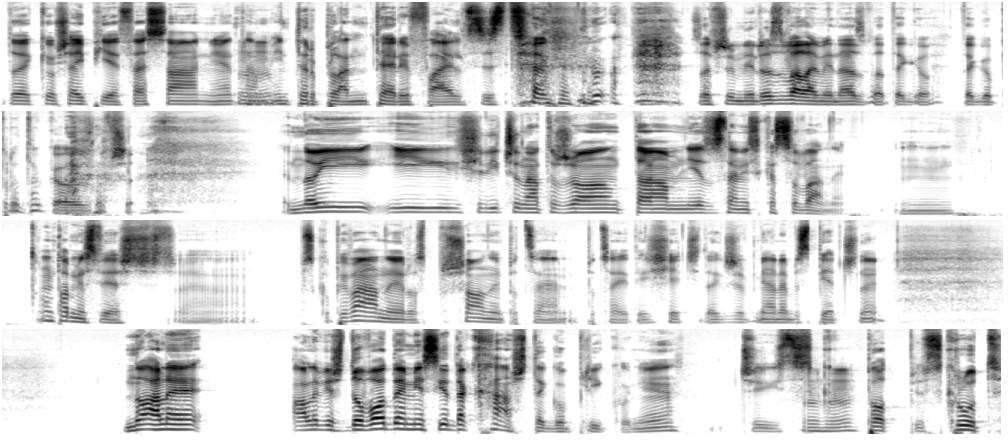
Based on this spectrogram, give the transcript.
do jakiegoś IPFS-a, nie? Tam mm. Interplanetary File System. zawsze mnie rozwala mnie nazwa tego, tego protokołu zawsze. No i, i się liczy na to, że on tam nie zostanie skasowany. Mm. On tam jest, wiesz, e, skopiowany, rozproszony po, całym, po całej tej sieci, także w miarę bezpieczny. No ale, ale wiesz, dowodem jest jednak hash tego pliku, nie? Czyli sk mhm. pod, skrót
